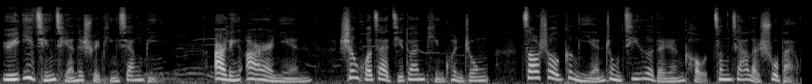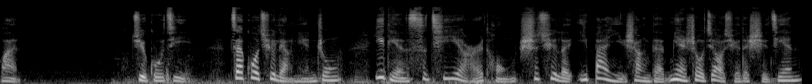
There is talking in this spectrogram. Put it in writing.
与疫情前的水平相比，二零二二年生活在极端贫困中、遭受更严重饥饿的人口增加了数百万。据估计，在过去两年中，一点四七亿儿童失去了一半以上的面授教学的时间，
